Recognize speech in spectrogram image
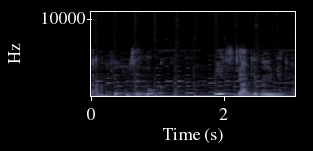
там где узелок, и стягиваю нитку.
